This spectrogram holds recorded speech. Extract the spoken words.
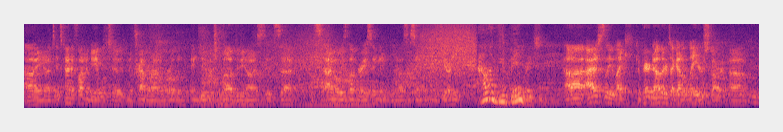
Uh, you know it's, it's kind of fun to be able to you know travel around the world and, and do what you love. To be honest, it's, uh, it's I've always loved racing, and you know it's the same thing with TRD. How long have you been racing? Uh, I honestly like compared to others, I got a later start. Um,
